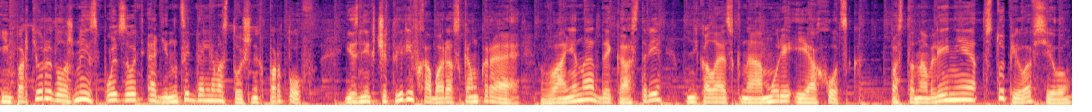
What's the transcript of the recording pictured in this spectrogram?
импортеры должны использовать 11 дальневосточных портов. Из них 4 в Хабаровском крае – Ванина, Декастре, Николаевск-на-Амуре и Охотск. Постановление вступило в силу.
